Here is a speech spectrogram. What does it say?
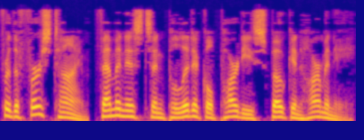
For the first time, feminists and political parties spoke in harmony.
